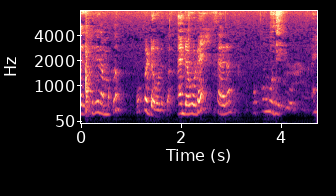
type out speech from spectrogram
ഇത്തിരി നമുക്ക് ഉപ്പിട്ട് കൊടുക്കാം. അതിന്റെ കൂടെ ശകലം ഉപ്പും കൂടി ഇട്ട് കൊടുക്കണേ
